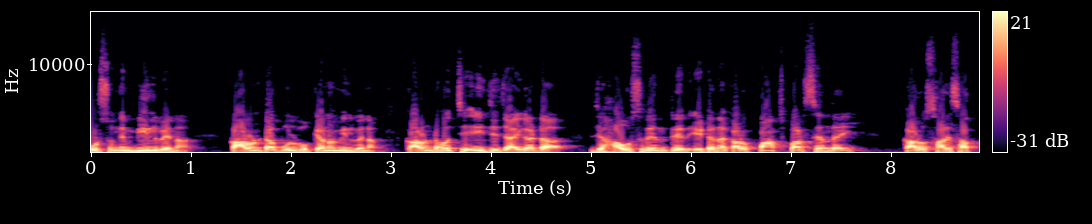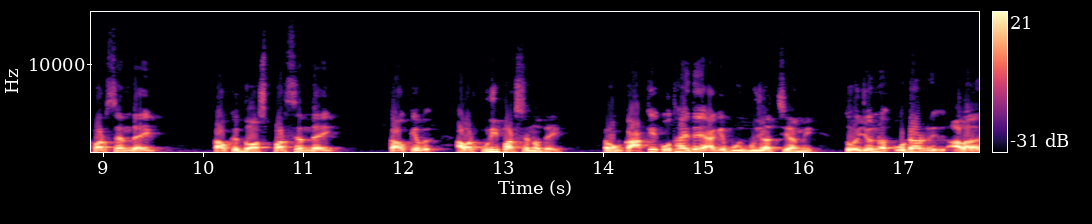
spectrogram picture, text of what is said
ওর সঙ্গে মিলবে না। কারণটা বলব কেন মিলবে না? কারণটা হচ্ছে এই যে জায়গাটা যে হাউস রেন্টের এটা না কারও পাঁচ পার্সেন্ট দেয়, কারও সাড়ে সাত পার্সেন্ট দেয়, কাউকে দশ পার্সেন্ট দেয়, কাউকে আবার কুড়ি পার্সেন্টও দেয়। এবং কাকে কোথায় দেয় আগে বুঝাচ্ছি আমি। তো ওই জন্য ওটার আলাদা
